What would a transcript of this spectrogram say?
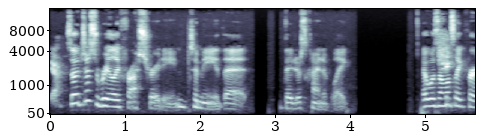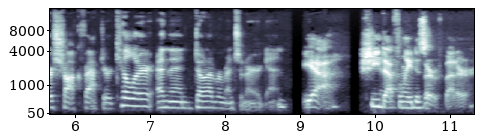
Yeah. So it's just really frustrating to me that they just kind of like it was almost She- like for a shock factor, kill her and then don't ever mention her again. Yeah, she Yeah. definitely deserved better,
